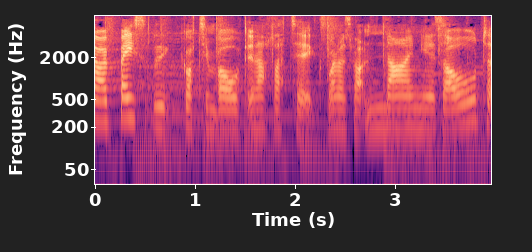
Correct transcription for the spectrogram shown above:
So I basically got involved in athletics when I was about nine years old.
